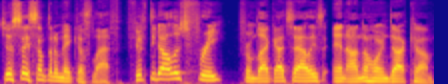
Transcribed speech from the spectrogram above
Just say something to make us laugh. $50 free from Black Eyed Sally's and onthehorn.com.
